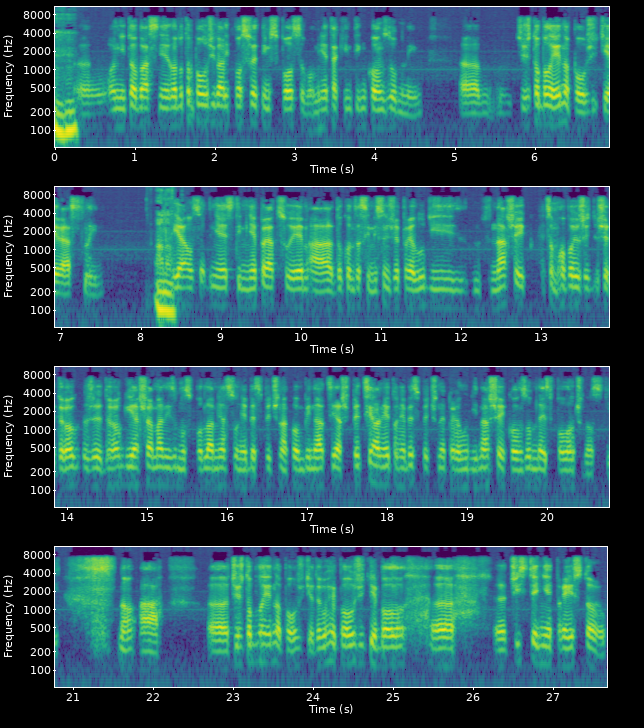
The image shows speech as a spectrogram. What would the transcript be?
Mm-hmm. Oni to vlastne, lebo to používali posvetným spôsobom, nie takým tým konzumným. Ehm, čiže to bolo jedno použitie rastlín. Ano. Ja osobne s tým nepracujem a dokonca si myslím, že pre ľudí v našej, keď som hovoril, že, že, drog, že drogy a šamanizmus podľa mňa sú nebezpečná kombinácia, špeciálne je to nebezpečné pre ľudí našej konzumnej spoločnosti. No a e, čiže to bolo jedno použitie. Druhé použitie bolo e, čistenie priestoru.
